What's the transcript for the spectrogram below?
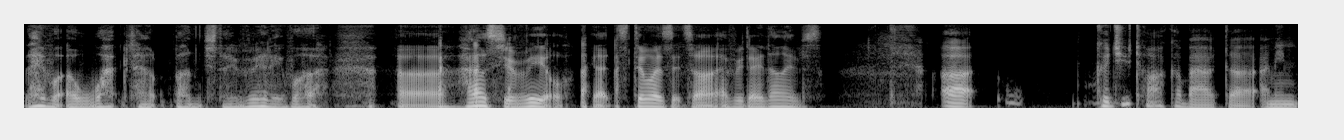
they were a whacked out bunch. They really were. Uh, how surreal. Yet to us, it's our everyday lives. Uh, could you talk about? Uh, I mean,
